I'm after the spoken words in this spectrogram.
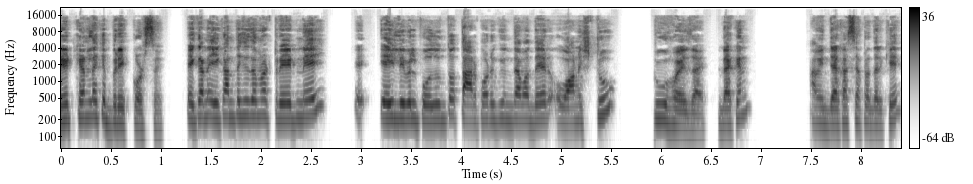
রেড ক্যান্ডেলকে ব্রেক করছে। এখানে এখান থেকে যদি আমরা ট্রেড নেই এই লেভেল পর্যন্ত, তারপরে কিন্তু আমাদের ওয়ান ইস টু টু হয়ে যায়। দেখেন আমি দেখাচ্ছি আপনাদেরকে।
